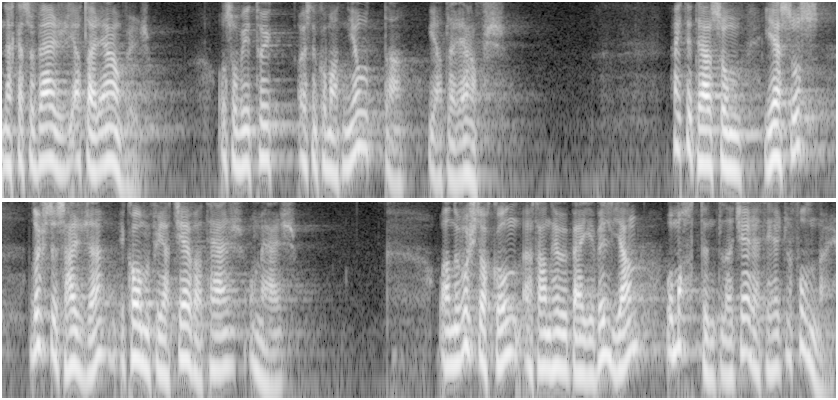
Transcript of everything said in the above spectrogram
Nekka som vær i atler avir, og som vi tog òsne kom at njóta i atler avir. Heit er det som Jesus, løftes herre, er kommet for at djeva ter og mer. Og han er vurs okkom at han hever begge viljan og måtten til å gjøre det her til fullnær.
